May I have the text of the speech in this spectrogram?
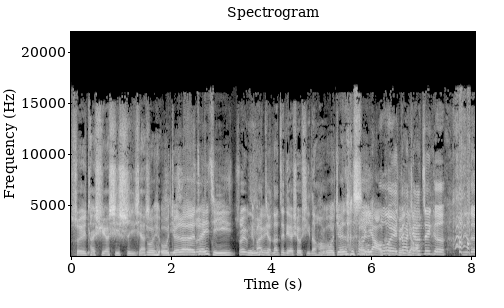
所以他需要稀释一下。对，我觉得这一集，所以，所以你们要讲到这里要休息了哈。我觉得是要，各位大家这个你的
